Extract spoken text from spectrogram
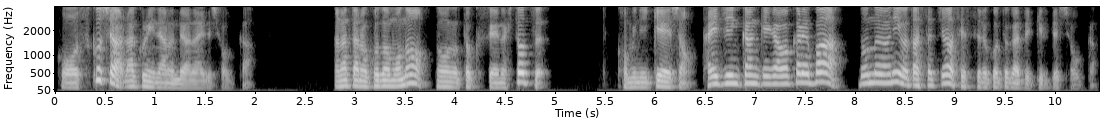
こう少しは楽になるんではないでしょうか。あなたの子供の脳の特性の一つ、コミュニケーション、対人関係が分かれば、どのように私たちは接することができるでしょうか。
